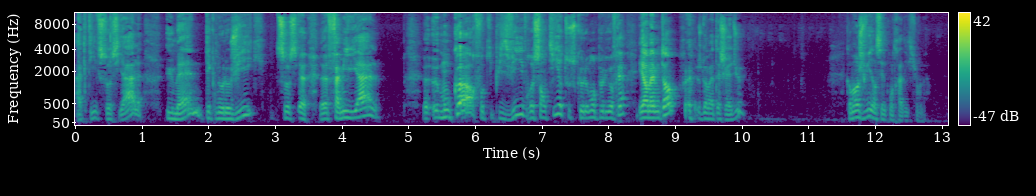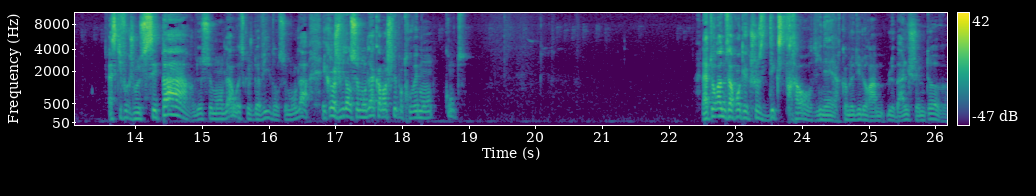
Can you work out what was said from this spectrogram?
active, sociale, humaine, technologique, euh, euh, familiale. Euh, mon corps, faut qu'il puisse vivre, ressentir tout ce que le monde peut lui offrir, et en même temps, je dois m'attacher à Dieu. Comment je vis dans cette contradiction-là? Est-ce qu'il faut que je me sépare de ce monde-là, ou est-ce que je dois vivre dans ce monde-là? Et quand je vis dans ce monde-là, comment je fais pour trouver mon compte? La Torah nous apprend quelque chose d'extraordinaire, comme le dit le, le Baal Shem Tov.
